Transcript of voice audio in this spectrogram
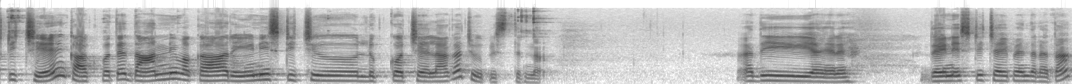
స్టిచ్చే కాకపోతే దాన్ని ఒక రేణీ స్టిచ్ లుక్ వచ్చేలాగా చూపిస్తున్నా. అది రైనీ స్టిచ్ అయిపోయిన తర్వాత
